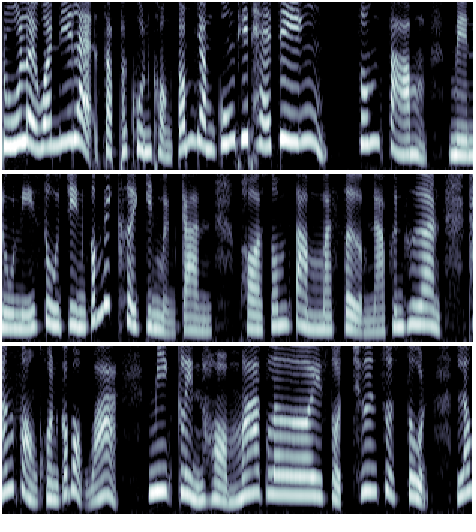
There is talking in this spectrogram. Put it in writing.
รู้เลยว่านี่แหละสรรพคุณของต้มยำกุ้งที่แท้จริง ส้มตำเมนูนี้ซูจินก็ไม่เคยกินเหมือนกัน พอส้มตำมาเสร์ฟนะเพื่อนๆ ทั้งสองคนก็บอกว่า มีกลิ่นหอมมากเลย สดชื่นสุดๆ แล้ว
